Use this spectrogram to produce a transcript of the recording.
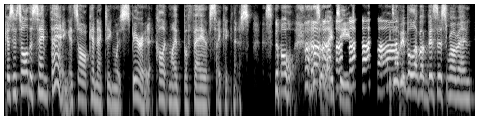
because it's all the same thing. It's all connecting with spirit. I call it my buffet of psychicness. So that's what I teach. I tell people I'm a businesswoman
